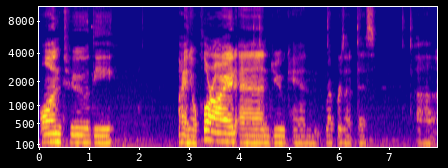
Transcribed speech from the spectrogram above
onto the thionyl chloride, and you can represent this uh,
